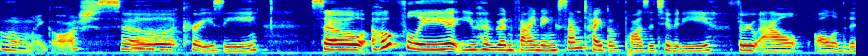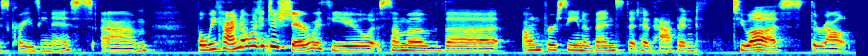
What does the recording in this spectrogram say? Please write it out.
Oh my gosh, so crazy. So, hopefully, you have been finding some type of positivity throughout all of this craziness. Um, but we kind of wanted to share with you some of the unforeseen events that have happened to us throughout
